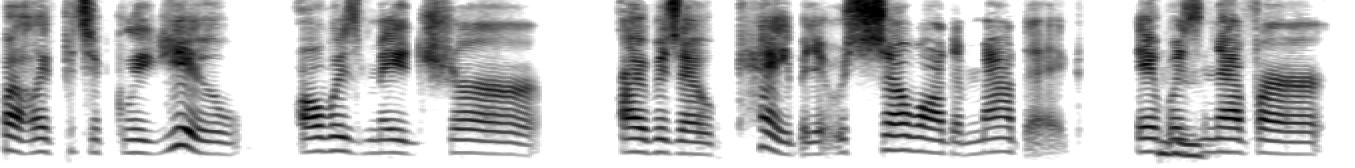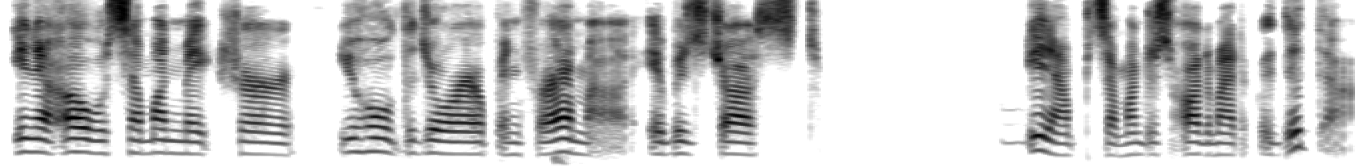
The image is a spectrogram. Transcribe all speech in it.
but like particularly you always made sure I was okay, but it was so automatic. It mm-hmm. was never, you know, oh, someone make sure you hold the door open for Emma. It was just, you know, someone just automatically did that.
